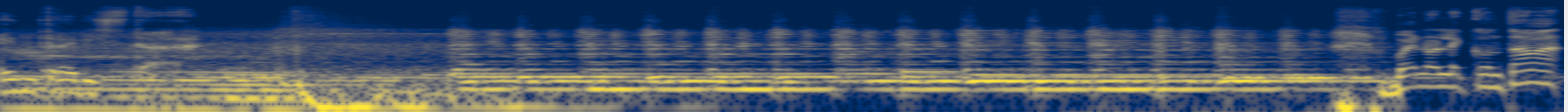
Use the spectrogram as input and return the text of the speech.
Entrevista. Bueno, le contaba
